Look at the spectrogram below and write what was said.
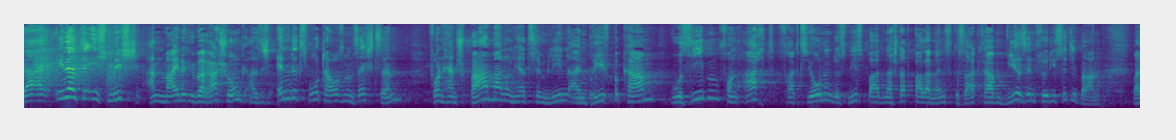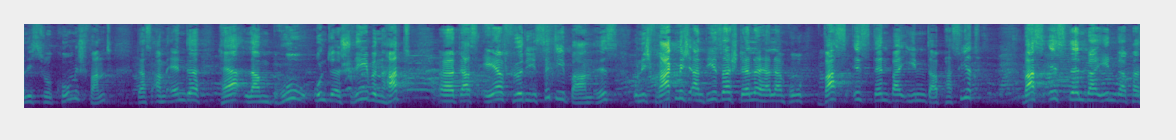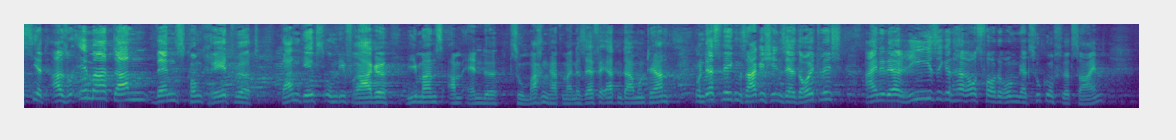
da erinnerte ich mich an meine Überraschung, als ich Ende 2016 von Herrn Sparmann und Herrn Zimlin einen Brief bekam, wo sieben von acht Fraktionen des Wiesbadener Stadtparlaments gesagt haben, wir sind für die Citybahn, weil ich es so komisch fand, dass am Ende Herr Lambrou unterschrieben hat, äh, dass er für die Citybahn ist. Ich frage mich an dieser Stelle, Herr Lambrou, was ist denn bei Ihnen da passiert? Was ist denn bei Ihnen da passiert? Also immer dann, wenn es konkret wird, dann geht es um die Frage, wie man es am Ende zu machen hat, meine sehr verehrten Damen und Herren. Deswegen sage ich Ihnen sehr deutlich, eine der riesigen Herausforderungen der Zukunft wird sein,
